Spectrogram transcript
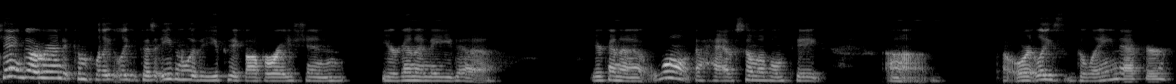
can't go around it completely because even with a U-pick operation, you're gonna need a, you're gonna want to have some of them picked, um, or at least gleaned after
